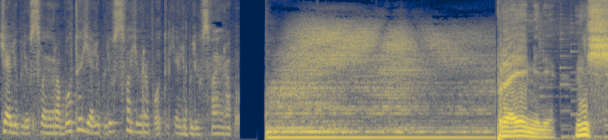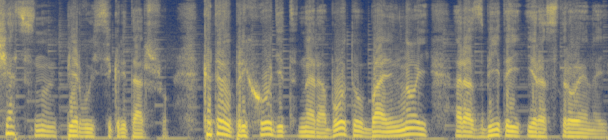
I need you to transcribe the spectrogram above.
Я люблю свою работу, я люблю свою работу, я люблю свою работу. Про Эмили, несчастную первую секретаршу, которая приходит на работу больной, разбитой и расстроенной,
